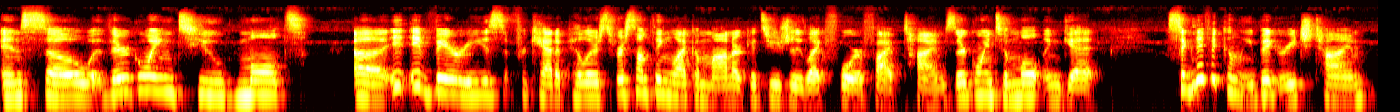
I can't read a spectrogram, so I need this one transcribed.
And so they're going to molt. Uh, it, it varies for caterpillars. For something like a monarch, it's usually like four or five times. They're going to molt and get significantly bigger each time.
